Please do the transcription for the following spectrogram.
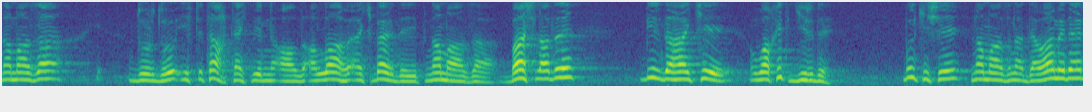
namaza durdu, iftitah tekbirini aldı, Allahu Ekber deyip namaza başladı. Bir dahaki vakit girdi. Bu kişi namazına devam eder.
